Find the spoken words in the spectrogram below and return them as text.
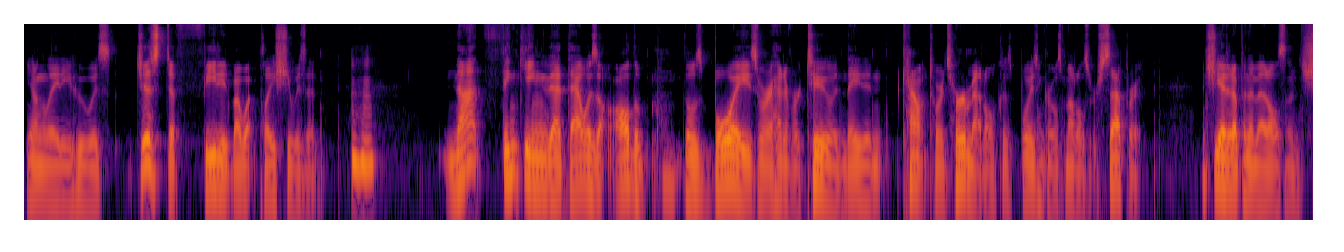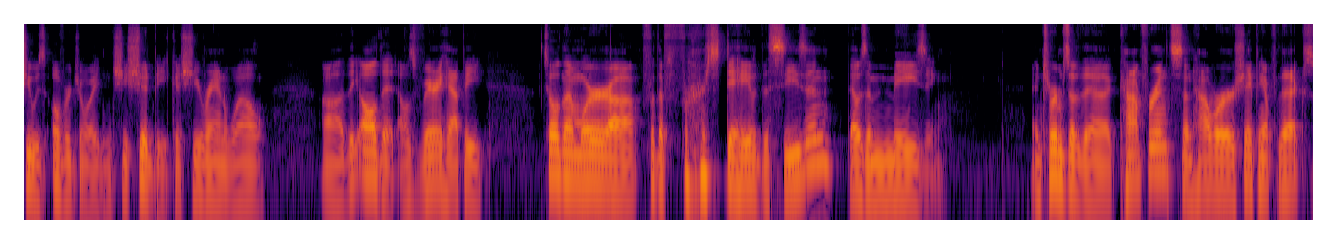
young lady who was just defeated by what place she was in. Not thinking that that was all the those boys were ahead of her too, and they didn't count towards her medal because boys and girls medals were separate. And she ended up in the medals, and she was overjoyed, and she should be because she ran well. Uh, they all did. I was very happy. I told them we're uh, for the first day of the season. That was amazing. In terms of the conference and how we're shaping up for that,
